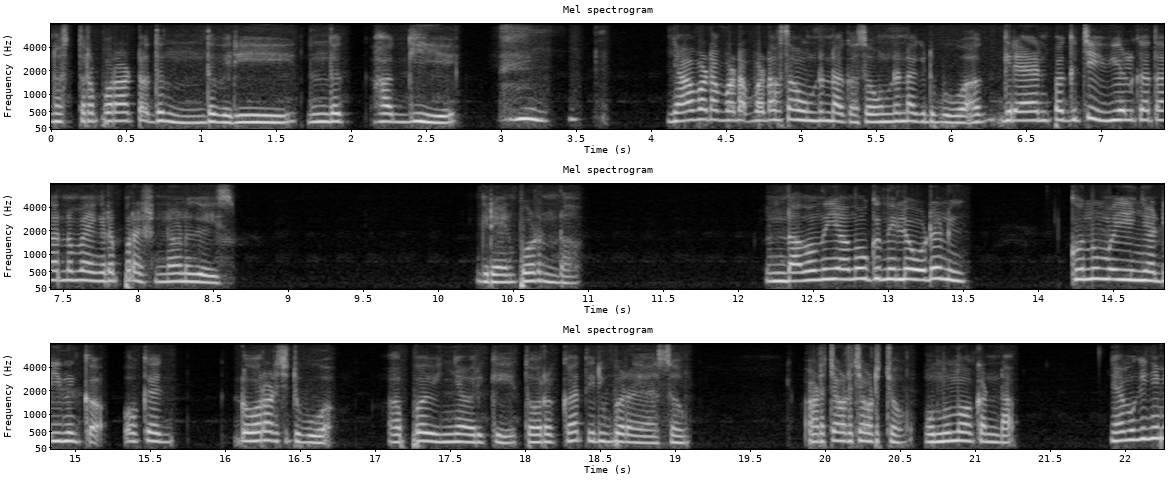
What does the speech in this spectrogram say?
നസ്ത്ര പൊറാട്ട ഇത് എന്ത് വരി? ഇതെന്ത് ഹഗ് ഞാൻ വട വട വട സൗണ്ട് ഉണ്ടാക്കാം സൗണ്ട് ഉണ്ടാക്കിയിട്ട് പോവാ. ഗ്രാൻഡ് പക്ക് ചെവി കേൾക്കാത്ത കാരണം ഭയങ്കര പ്രശ്നമാണ് ഗൈസ് ഗ്രാൻഡ് പോഡ് ഉണ്ടോ? ഉണ്ടാന്നൊന്നും ഞാൻ നോക്കുന്നില്ല ഓടാണ്. ഇക്കൊന്നും വയ്യ ഞാൻ അടി നിൽക്കാം. ഓക്കെ ഡോർ അടച്ചിട്ട് പോവാ. അപ്പോൾ ഇനി അവർക്ക് തുറക്കാൻ തിരി പ്രയാസം. അടച്ചോ അടച്ചോ അടച്ചോ. ഒന്നും നോക്കണ്ട. നമുക്ക് ഇനി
